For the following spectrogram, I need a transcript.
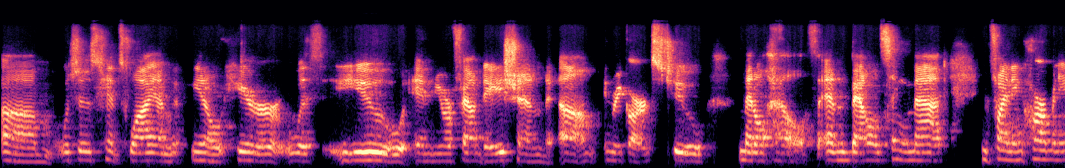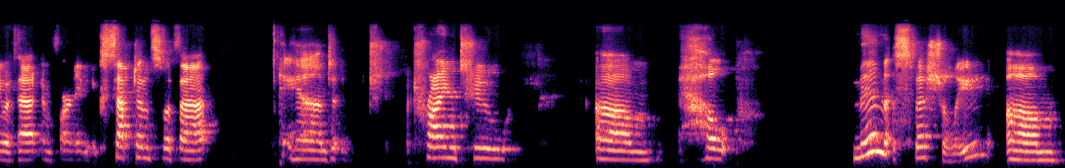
um, which is hence why I'm, you know, here with you in your foundation um, in regards to mental health and balancing that and finding harmony with that and finding acceptance with that and trying to um, help men, especially, um,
